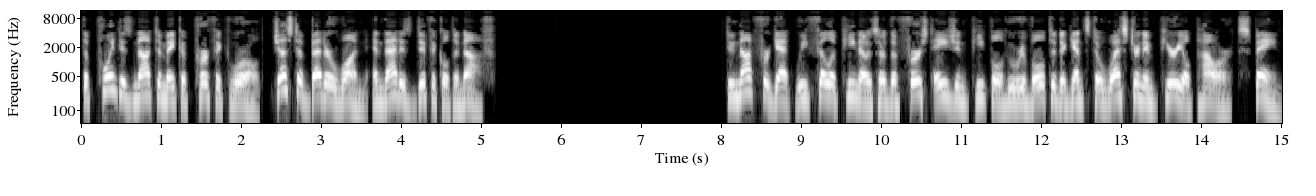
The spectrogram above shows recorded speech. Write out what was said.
The point is not to make a perfect world, just a better one, and that is difficult enough. Do not forget, we Filipinos are the first Asian people who revolted against a Western imperial power, Spain,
